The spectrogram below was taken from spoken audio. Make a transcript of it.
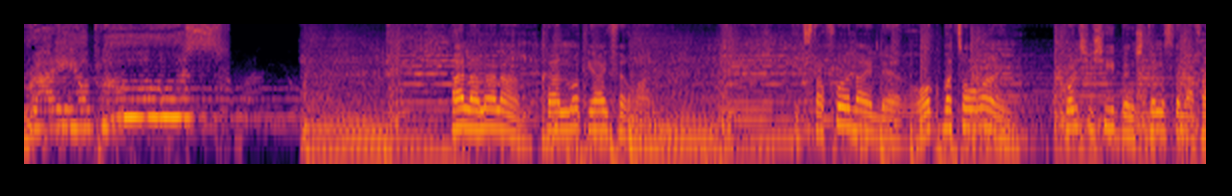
רדיו פלוס אהלן אהלן, כאן מוטי אייפרמן. הצטרפו אליי לרוק בצהריים, כל שישי בין 12 ל-1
